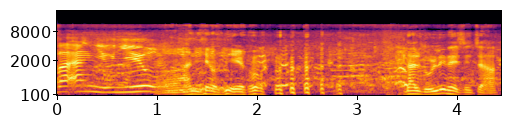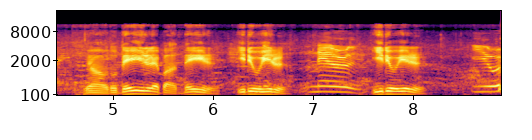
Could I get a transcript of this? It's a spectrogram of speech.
Ba ăn nhiều nhiều. 어, 아니요, 아니요. 날 놀리네, 진짜. 야, 너 내일 해봐, 내일. 일요일. Nêu 일요일. yêu.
